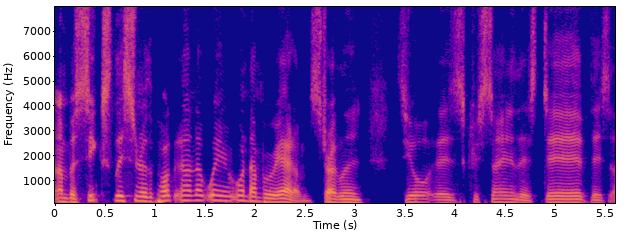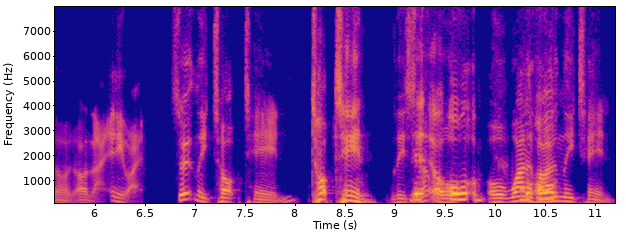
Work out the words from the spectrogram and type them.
number six listener of the podcast. No, no, where, what number are we at? I'm struggling. It's your, there's Christina, there's Deb, there's oh, I don't know. Anyway, certainly top ten Top 10. listener, Yeah, or, all- or one of only ten.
